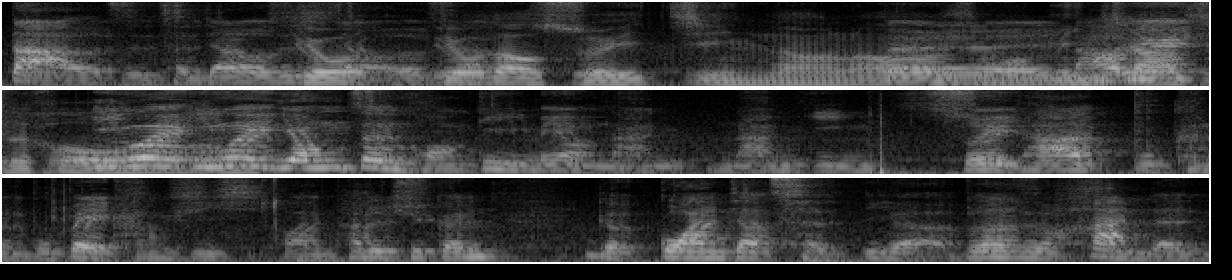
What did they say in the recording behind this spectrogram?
大儿子，陈家洛是小儿子啊，丢丢到水井啊，然后对对什么明对然后因为家之后啊，因为因为雍正皇帝没有男男婴，所以他不可能不被康熙喜欢，他就去跟一个官叫陈，一个不知道是什么汉人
